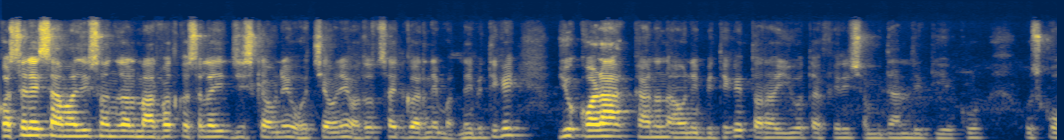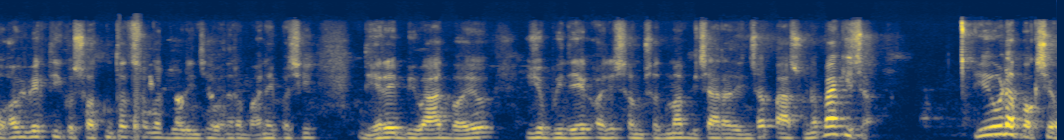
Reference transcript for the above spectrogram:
कसैलाई सामाजिक सञ्जाल मार्फत कसैलाई जिस्काउने होच्याउने हतोत्साहित गर्ने भन्ने बित्तिकै यो कडा कानुन आउने बित्तिकै तर यो त फेरि संविधानले दिएको उसको अभिव्यक्तिको स्वतन्त्रतासँग जोडिन्छ भनेर भनेपछि धेरै विवाद भयो। यो विधेयक अहिले संसदमा विचाराधीन छ पास हुन बाँकी छ। यो एउटा पक्ष हो।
